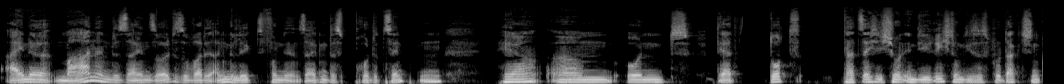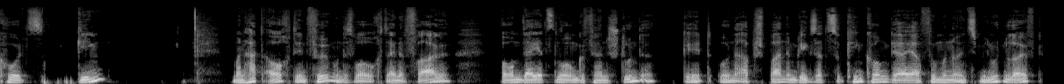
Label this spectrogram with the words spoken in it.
eine mahnende sein sollte, so war der angelegt von den Seiten des Produzenten her ähm, und der dort tatsächlich schon in die Richtung dieses Production Codes ging. Man hat auch den Film, und das war auch deine Frage, warum der jetzt nur ungefähr eine Stunde geht ohne Abspann, im Gegensatz zu King Kong, der ja 95 Minuten läuft.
